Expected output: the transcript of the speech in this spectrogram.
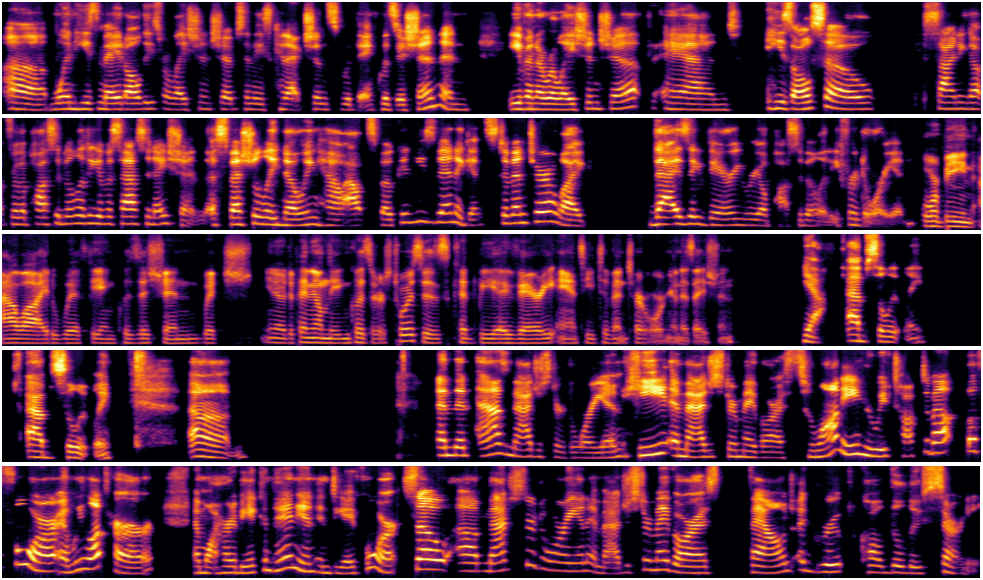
uh, when he's made all these relationships and these connections with the Inquisition and even a relationship. And he's also signing up for the possibility of assassination, especially knowing how outspoken he's been against Tevinter. Like, that is a very real possibility for Dorian. Or being allied with the Inquisition, which, you know, depending on the Inquisitor's choices, could be a very anti Tevinter organization. Yeah, absolutely. Absolutely. Um, and then as Magister Dorian, he and Magister Maevaris Tilani, who we've talked about before, and we love her and want her to be a companion in DA4. So um, Magister Dorian and Magister Maevaris found a group called the Lucerni.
